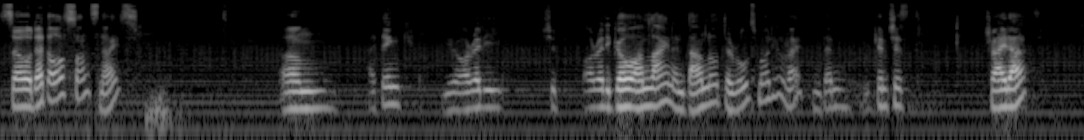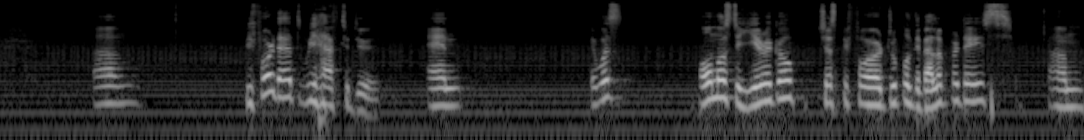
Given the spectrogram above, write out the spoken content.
so that all sounds nice. Um, I think you already should already go online and download the rules module, right? And then you can just try it out. Um, before that, we have to do it. And it was almost a year ago, just before Drupal Developer Days, um,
